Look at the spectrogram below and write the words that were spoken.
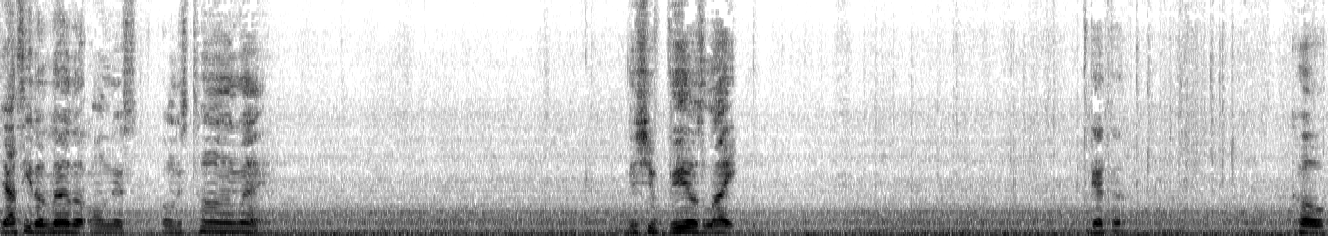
Y'all see the leather on this on this tongue, man. This shoe feels light. Got the coat.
